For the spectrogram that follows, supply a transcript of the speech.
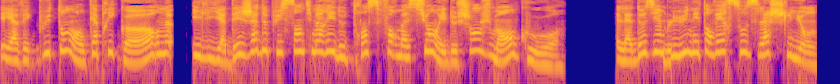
Et avec Pluton en Capricorne, il y a déjà de puissantes marées de transformation et de changement en cours. La deuxième lune est en Verseau slash Lion.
